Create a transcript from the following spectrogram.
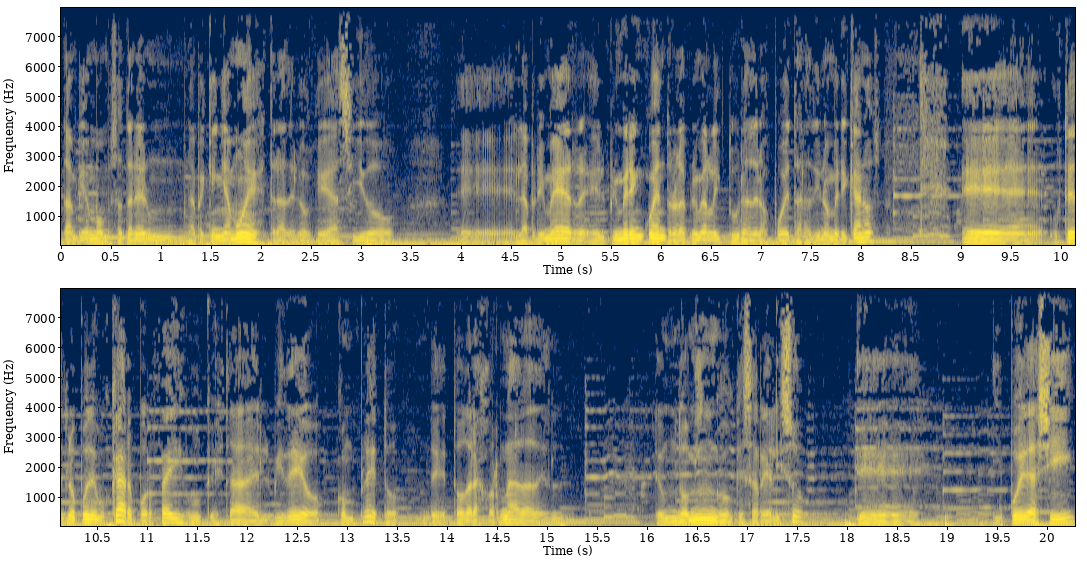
también vamos a tener una pequeña muestra de lo que ha sido eh, la primer, el primer encuentro, la primera lectura de los poetas latinoamericanos. Eh, usted lo puede buscar por Facebook, está el video completo de toda la jornada del, de un domingo que se realizó. Eh, y puede allí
